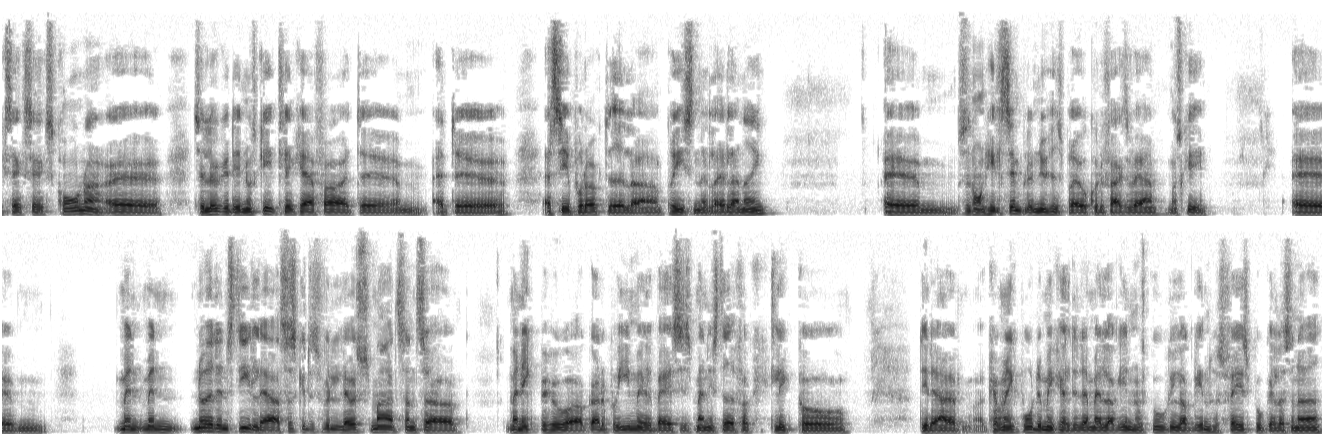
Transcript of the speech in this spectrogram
xxx kroner, øh, tillykke, det er nu sket klik her for at, øh, at, øh, at se produktet, eller prisen, eller et eller andet, ikke? Øhm, så nogle helt simple nyhedsbreve kunne det faktisk være, måske. Øhm, men, men noget af den stil der, og så skal det selvfølgelig laves smart, sådan så man ikke behøver at gøre det på e-mail basis, man i stedet for kan klikke på det der, kan man ikke bruge det, Michael, det der med at logge ind hos Google, logge ind hos Facebook eller sådan noget.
